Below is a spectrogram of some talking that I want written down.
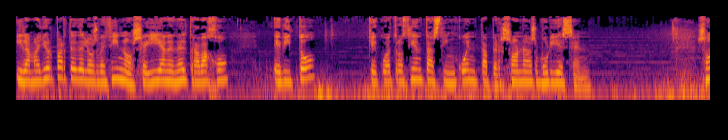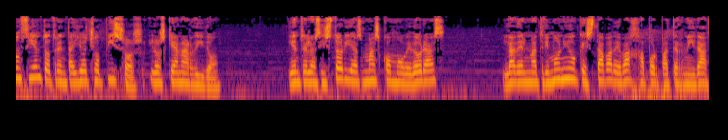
y la mayor parte de los vecinos seguían en el trabajo, evitó que 450 personas muriesen. Son 138 pisos los que han ardido. Y entre las historias más conmovedoras, la del matrimonio que estaba de baja por paternidad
